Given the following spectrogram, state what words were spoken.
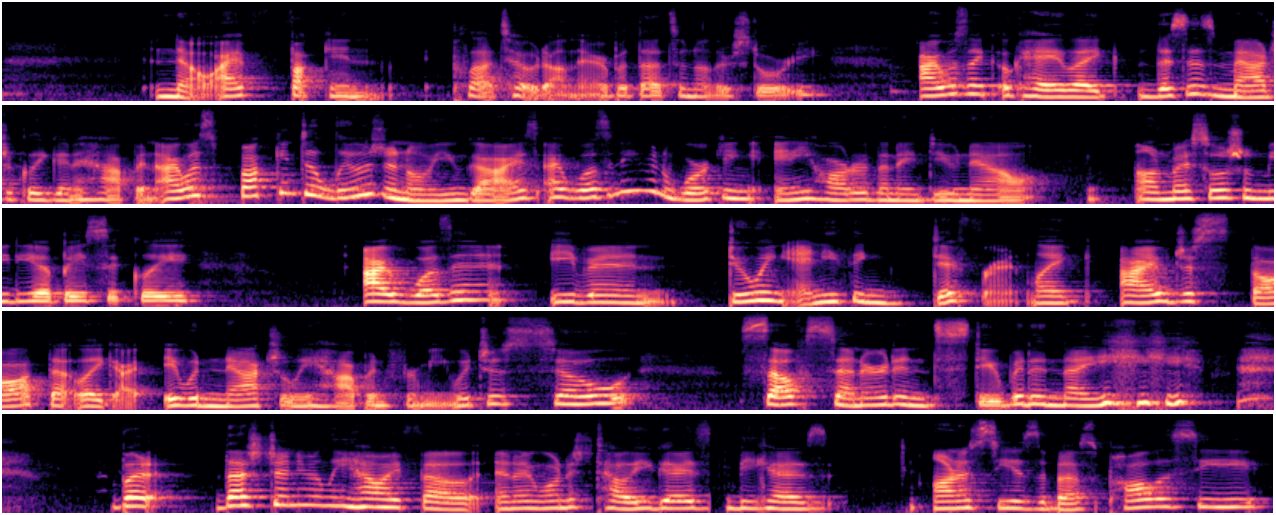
No, I fucking plateaued on there, but that's another story. I was like, okay, like this is magically gonna happen. I was fucking delusional, you guys. I wasn't even working any harder than I do now on my social media basically, I wasn't even doing anything different. Like I just thought that like I, it would naturally happen for me, which is so self-centered and stupid and naive. but that's genuinely how I felt and I wanted to tell you guys because honesty is the best policy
